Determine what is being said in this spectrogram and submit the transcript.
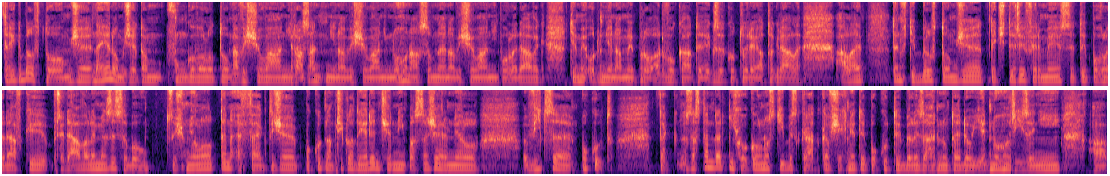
Trik byl v tom, že nejenom, že tam fungovalo to navyšování, razantní navyšování, mnohonásobné navyšování, navyšování pohledávek těmi odměnami pro advokáty, exekutory a tak dále. Ale ten vtip byl v tom, že ty čtyři firmy si ty pohledávky předávaly mezi sebou, což mělo ten efekt, že pokud například jeden černý pasažér měl více pokut, tak za standardních okolností by zkrátka všechny ty pokuty byly zahrnuté do jednoho řízení a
